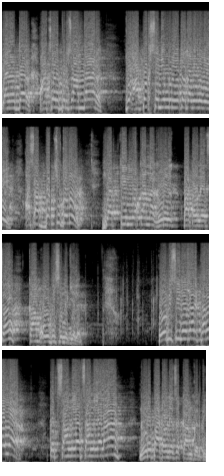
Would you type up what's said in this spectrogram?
त्यानंतर अचलपूरचा आमदार जो अपक्ष निवडून होता वेळोवेळी? असा बच्चू कडू या तीन लोकांना घरी पाठवण्याचं काम ओबीसीने केलं. ओबीसीने जर ठरवलं तर चांगल्या चांगल्याला घरी पाठवण्याचं काम करते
